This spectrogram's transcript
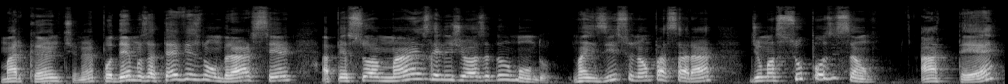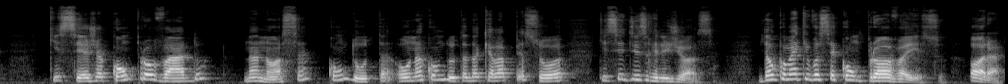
marcante, né? Podemos até vislumbrar ser a pessoa mais religiosa do mundo, mas isso não passará de uma suposição até que seja comprovado na nossa conduta ou na conduta daquela pessoa que se diz religiosa. Então, como é que você comprova isso? Ora,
